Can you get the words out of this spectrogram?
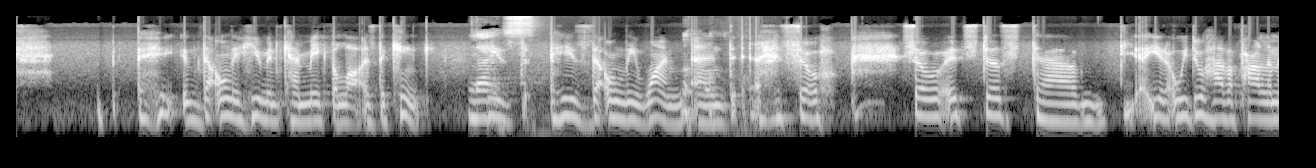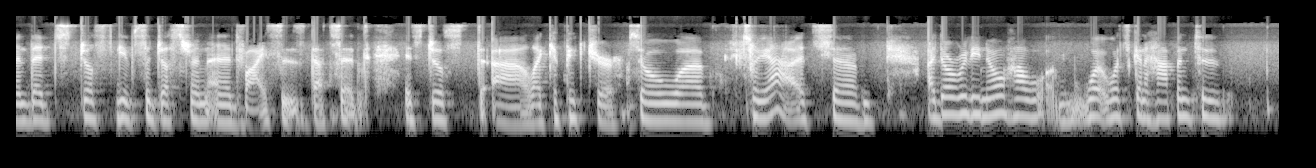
the only human can make the law is the king Nice. he's he's the only one and so so it's just um, you know we do have a parliament that just gives suggestion and advices that's it it's just uh, like a picture so uh, so yeah it's um, i don't really know how what, what's going to happen to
